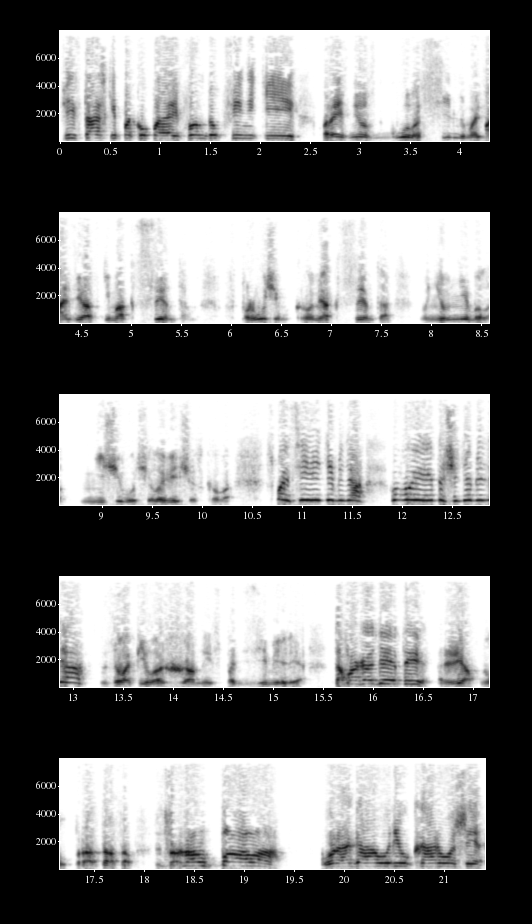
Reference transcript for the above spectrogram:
«Фисташки покупай, фундук финики!» — произнес голос сильным азиатским акцентом. Впрочем, кроме акцента, в нем не было ничего человеческого. «Спасите меня! Вытащите меня!» — завопила Жанна из подземелья. «Да погоди ты!» — рявкнул Протасов. «Задолбала!» «Курага, урюк хорошие!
